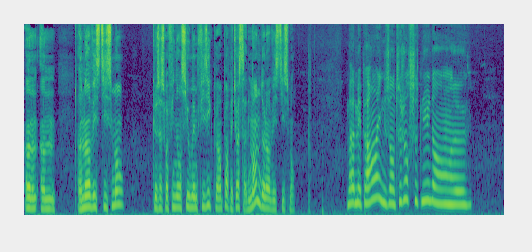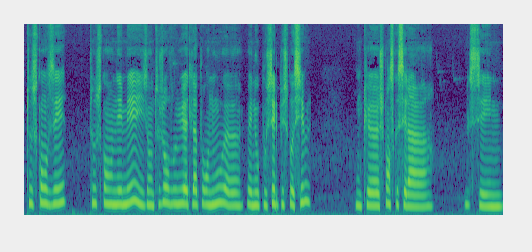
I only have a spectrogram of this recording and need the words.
un, un- un investissement, que ce soit financier ou même physique, peu importe. Mais tu vois, ça demande de l'investissement. Bah mes parents ils nous ont toujours soutenus dans euh, tout ce qu'on faisait, tout ce qu'on aimait. Ils ont toujours voulu être là pour nous euh, et nous pousser le plus possible. Donc euh, je pense que c'est la c'est une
